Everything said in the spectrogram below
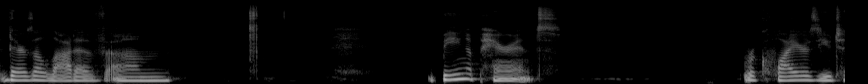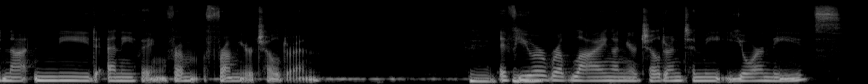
there's a lot of um, being a parent requires you to not need anything from from your children if you are relying on your children to meet your needs,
